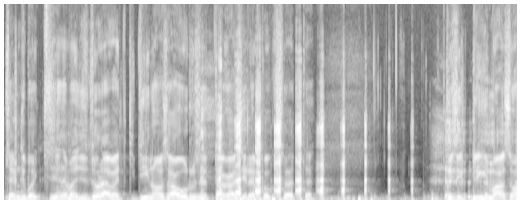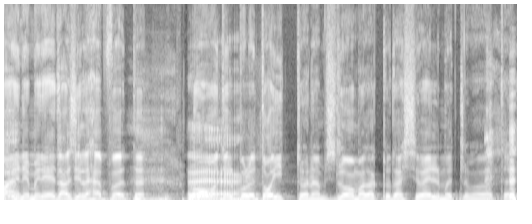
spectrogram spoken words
see ongi mõttes ja niimoodi tulevadki dinosaurused tagasi lõpuks vaata kui see kliima soojenemine edasi läheb vaata. Loomadel pole toitu enam siis loomad hakkavad asju välja mõtlema vaata.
